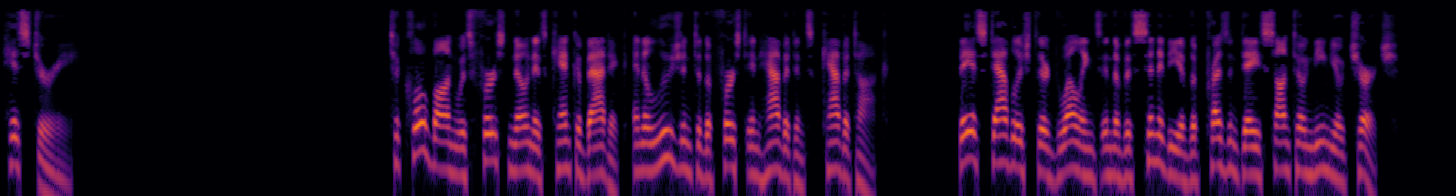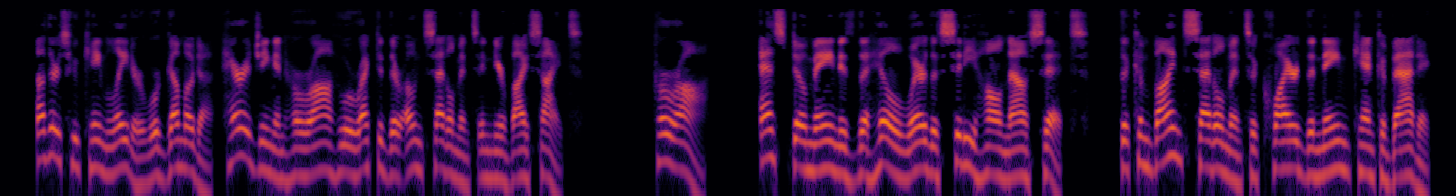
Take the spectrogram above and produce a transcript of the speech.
History Tacloban was first known as Kankabatok, an allusion to the first inhabitants, Kabatok. They established their dwellings in the vicinity of the present-day Santo Niño Church. Others who came later were Gumoda, Harajing and Hara who erected their own settlements in nearby sites. Hara's domain is the hill where the city hall now sits. The combined settlements acquired the name Kankabatok,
